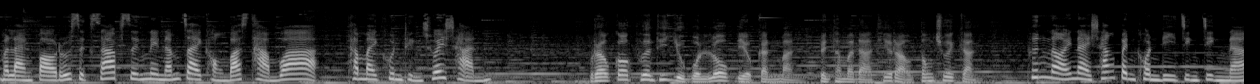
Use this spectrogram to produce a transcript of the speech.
แมลงปอรู้สึกซาบซึ้งในน้ำใจของบัสถามว่าทำไมคุณถึงช่วยฉัน เราก็เพื่อนที่อยู่บนโลกเดียวกันมัน เป็นธรรมดาที่เราต้องช่วยกัน พึ่งน้อยนายช่างเป็นคนดีจริง ๆ นะ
